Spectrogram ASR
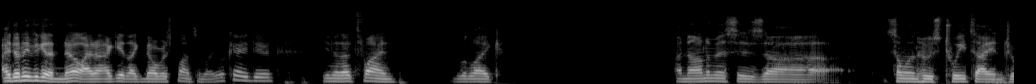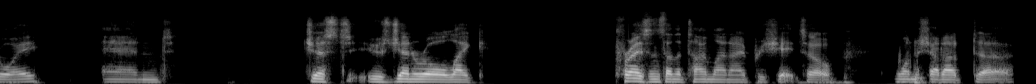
I don't even get a no. I, I get like no response. I'm like, okay, dude, you know that's fine. But like, anonymous is uh someone whose tweets I enjoy, and just whose general like presence on the timeline I appreciate. So want to shout out uh,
